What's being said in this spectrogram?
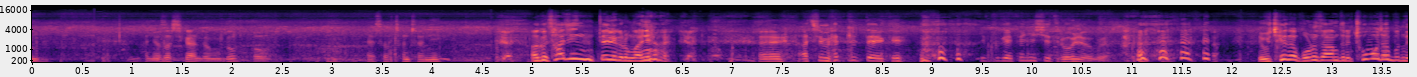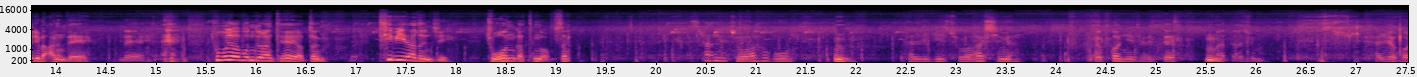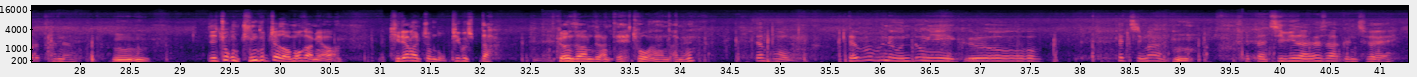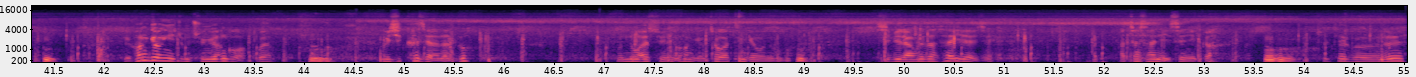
응. 한 6시간 정도 더 해서 천천히. 아 그 사진 때문에 그런 거 아니야? 예, 아침에 해뜰때 이렇게 이쁘게 피니시 들어오려고요. 우리 채널 보는 사람들은 초보자분들이 많은데. 네. 초보자분들한테 어떤 팁이라든지 조언 같은 거 없어? 산 좋아하고 응. 달리기 좋아하시면 여건이 될 때마다 좀 달려 버릇하면 음. 이제 조금 중급자 넘어가면 기량을 좀 높이고 싶다. 그런 사람들한테 조언한다면? 일단 뭐 대부분의 운동이 그렇겠지만 음. 일단 집이나 회사 근처에 음. 그 환경이 좀 중요한 것 같고요. 음. 의식하지 않아도 운동할 수 있는 환경. 저 같은 경우는 뭐 집이랑 회사 사이에 이제 아차산이 있으니까 응. 출퇴근을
